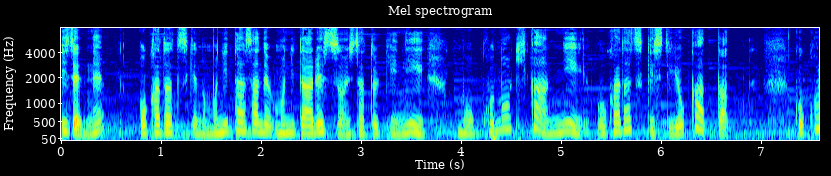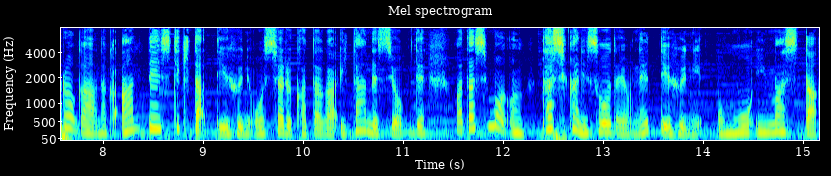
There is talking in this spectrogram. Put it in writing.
以前ねお片付けのモニターさんでモニターレッスンをした時にもうこの期間にお片付けしてよかった心がなんか安定してきたっていうふうにおっしゃる方がいたんですよ。で私も、うん、確かにそうだよねっていうふうに思いました。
